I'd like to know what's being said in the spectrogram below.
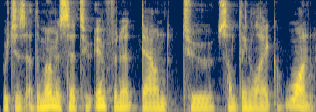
which is at the moment set to infinite, down to something like 1.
